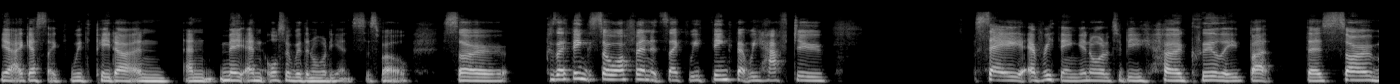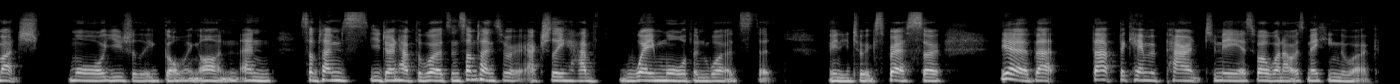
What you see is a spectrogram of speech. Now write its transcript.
yeah i guess like with peter and and me and also with an audience as well so because i think so often it's like we think that we have to say everything in order to be heard clearly but there's so much more usually going on and sometimes you don't have the words and sometimes we actually have way more than words that we need to express so yeah that that became apparent to me as well when i was making the work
